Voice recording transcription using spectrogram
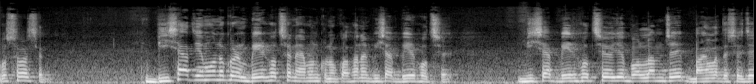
বুঝতে পারছেন? ভিসা যে মনে করেন বের হচ্ছে না, এমন কোনো কথা না ভিসা বের হচ্ছে। ভিসা বের হচ্ছে ওই যে বললাম যে বাংলাদেশে যে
